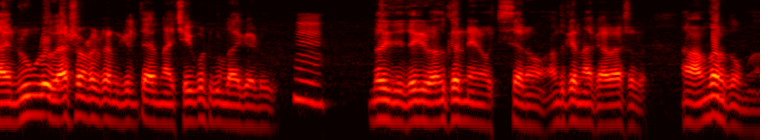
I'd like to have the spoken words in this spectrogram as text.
ఆయన రూమ్లో వేషం అడగడానికి వెళ్తే ఆయన నా చేయి పట్టుకుని లాగాడు. ఉమ్, "నా ఇది దగ్గర అందుకని నేను వచ్చేసాను. అందుకని నాకు ఆ వేషం. అని అందనుకోమ్మా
